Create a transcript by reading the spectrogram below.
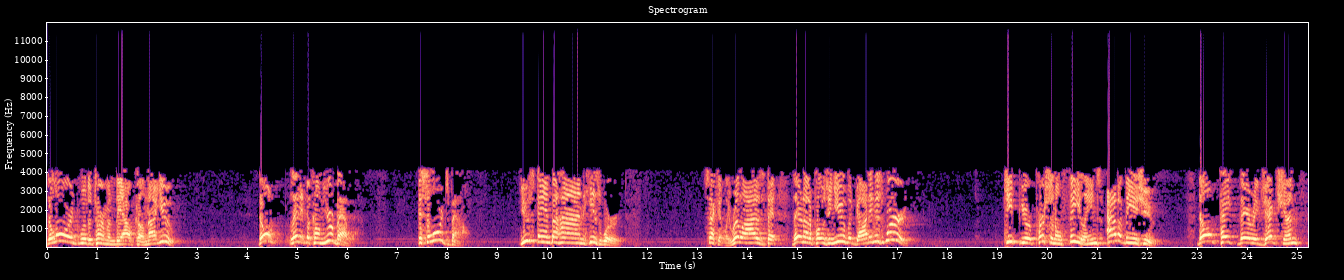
The Lord will determine the outcome, not you. Don't let it become your battle. It's the Lord's battle. You stand behind His Word. Secondly, realize that they're not opposing you, but God in His Word. Keep your personal feelings out of the issue. Don't take their rejection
